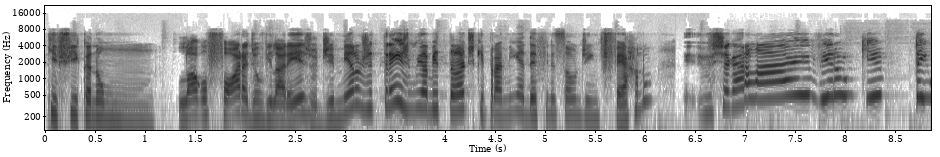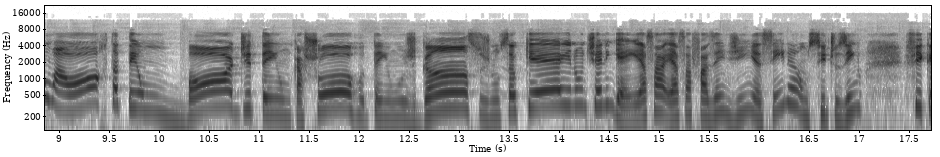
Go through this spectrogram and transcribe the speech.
que fica num. logo fora de um vilarejo de menos de 3 mil habitantes, que para mim é definição de inferno. Chegaram lá e viram que tem uma horta, tem um bode, tem um cachorro, tem uns gansos, não sei o que, e não tinha ninguém. E essa, essa fazendinha, assim, né, um sítiozinho, fica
